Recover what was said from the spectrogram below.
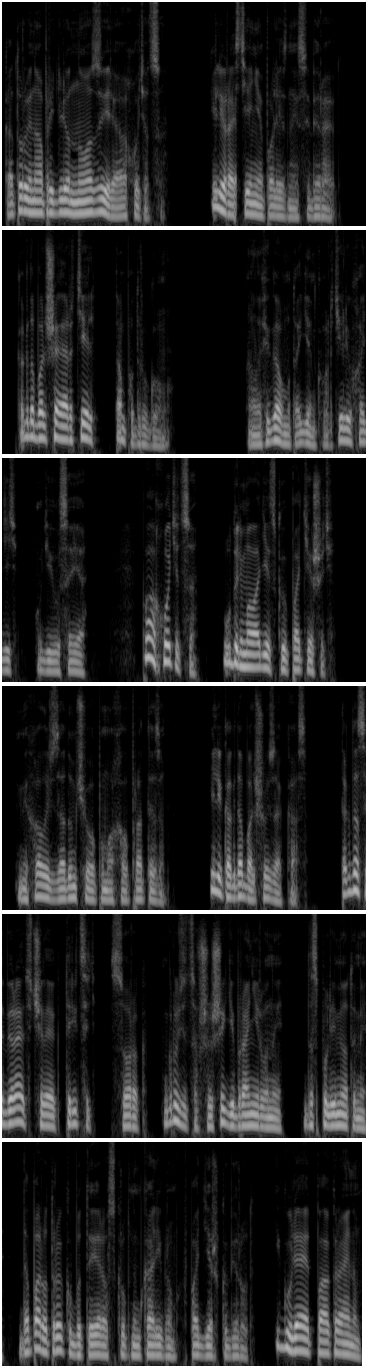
которые на определенного зверя охотятся. Или растения полезные собирают. Когда большая артель, там по-другому. — А нафига в мутагенку артелью ходить? — удивился я. — Поохотиться. Удаль молодецкую потешить. Михалыч задумчиво помахал протезом. Или когда большой заказ. Тогда собираются человек 30-40, грузятся в шишиги бронированные, да с пулеметами, да пару-тройку БТРов с крупным калибром в поддержку берут. И гуляют по окраинам,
